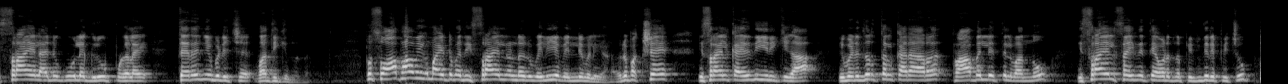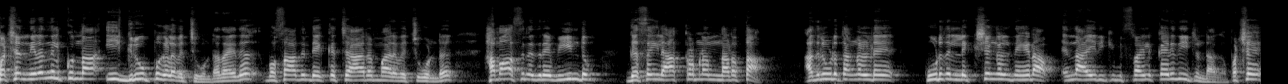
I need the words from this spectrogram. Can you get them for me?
ഇസ്രായേൽ അനുകൂല ഗ്രൂപ്പുകളെ തെരഞ്ഞുപിടിച്ച് വധിക്കുന്നത്. അപ്പോൾ സ്വാഭാവികമായിട്ടും അത് ഇസ്രായേലിനുള്ള ഒരു വലിയ വെല്ലുവിളിയാണ്. ഒരു പക്ഷേ ഇസ്രായേൽ കരുതിയിരിക്കുക ഈ വെടിനിർത്തൽ കരാറ് പ്രാബല്യത്തിൽ വന്നു ഇസ്രായേൽ സൈന്യത്തെ അവിടുന്ന് പിന്തിരിപ്പിച്ചു. പക്ഷെ നിലനിൽക്കുന്ന ഈ ഗ്രൂപ്പുകളെ വെച്ചുകൊണ്ട് അതായത് മൊസാദിന്റെയൊക്കെ ചാരന്മാരെ വെച്ചുകൊണ്ട് ഹമാസിനെതിരെ വീണ്ടും ഗസയിൽ ആക്രമണം നടത്താം. അതിലൂടെ തങ്ങളുടെ കൂടുതൽ ലക്ഷ്യങ്ങൾ നേടാം എന്നായിരിക്കും ഇസ്രായേൽ കരുതിയിട്ടുണ്ടാകുക. പക്ഷേ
